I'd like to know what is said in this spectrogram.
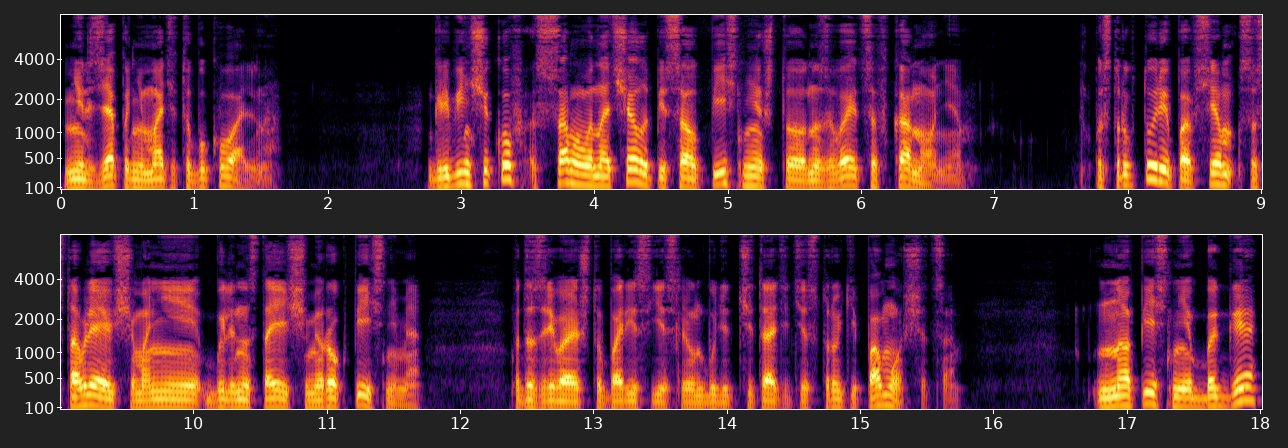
нельзя понимать это буквально. Гребенщиков с самого начала писал песни, что называется, в каноне. По структуре, по всем составляющим они были настоящими рок-песнями. Подозреваю, что Борис, если он будет читать эти строки, поморщится. Но песни БГ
